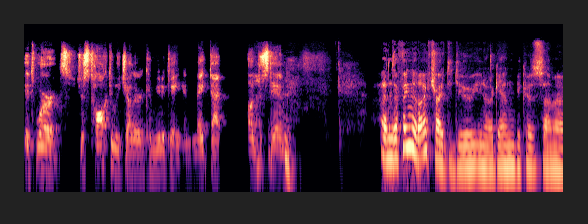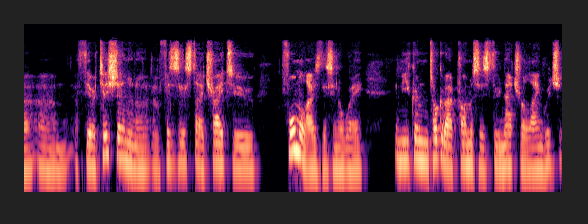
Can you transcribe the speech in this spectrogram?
it's words. Just talk to each other and communicate and make that understanding. And the thing that I've tried to do, you know, again, because I'm a, um, a theoretician and a, a, physicist, I try to formalize this in a way. I mean, you can talk about promises through natural language.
